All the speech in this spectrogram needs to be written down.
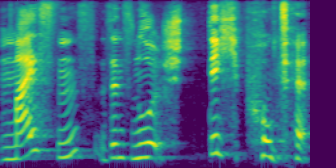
meistens sind es nur Stichpunkte.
